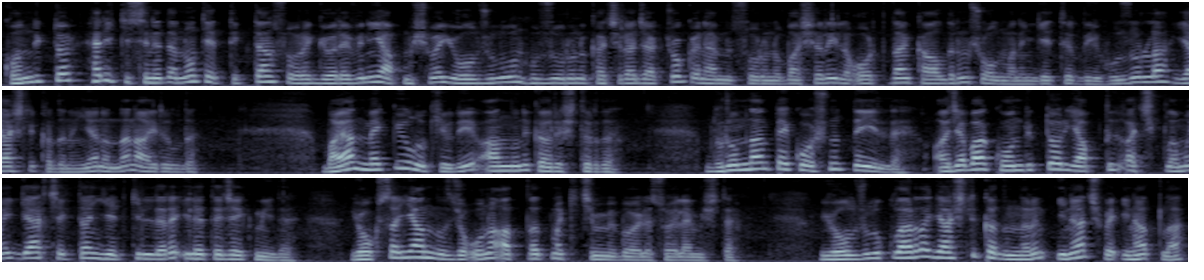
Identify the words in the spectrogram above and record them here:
Kondüktör her ikisini de not ettikten sonra görevini yapmış ve yolculuğun huzurunu kaçıracak çok önemli sorunu başarıyla ortadan kaldırmış olmanın getirdiği huzurla yaşlı kadının yanından ayrıldı. Bayan McGillicuddy alnını karıştırdı. Durumdan pek hoşnut değildi. Acaba kondüktör yaptığı açıklamayı gerçekten yetkililere iletecek miydi? Yoksa yalnızca onu atlatmak için mi böyle söylemişti? Yolculuklarda yaşlı kadınların inanç ve inatla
